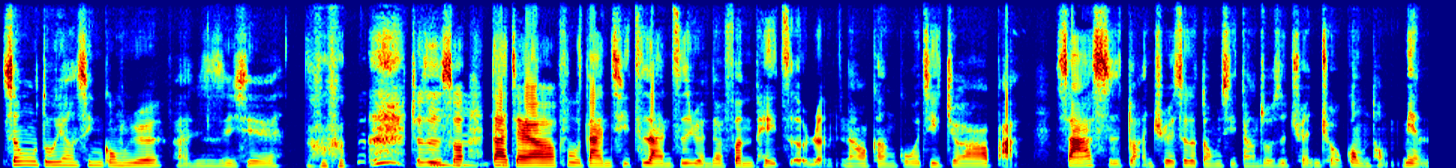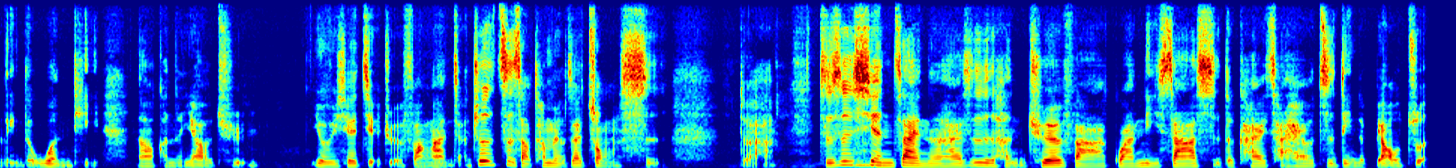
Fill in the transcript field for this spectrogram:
生物多样性公约，反正就是一些，就是说大家要负担起自然资源的分配责任，然后可能国际就要把。砂石短缺这个东西当做是全球共同面临的问题，然后可能要去有一些解决方案，这样就是至少他们有在重视，对啊。只是现在呢，还是很缺乏管理砂石的开采还有制定的标准，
